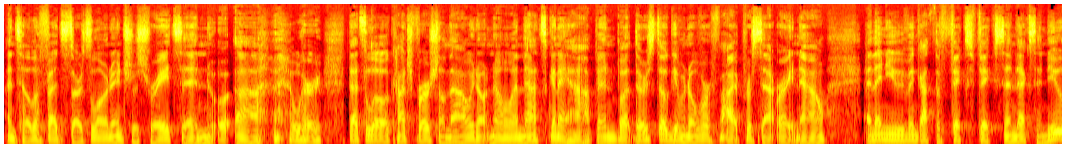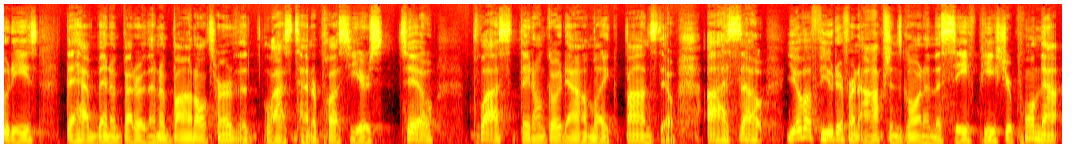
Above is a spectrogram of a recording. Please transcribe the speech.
until the Fed starts lowering interest rates. And uh, where that's a little controversial now. We don't know when that's going to happen, but they're still giving over 5% right now. And then you even got the fixed fixed index annuities that have been a better than a bond alternative the last 10 or plus years too. Plus, they don't go down like bonds do. Uh, so you have a few different options going on the safe piece. You're pulling that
